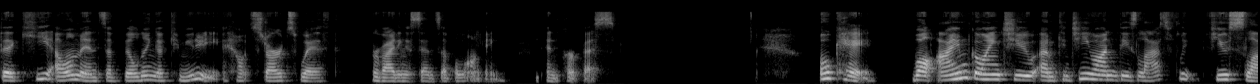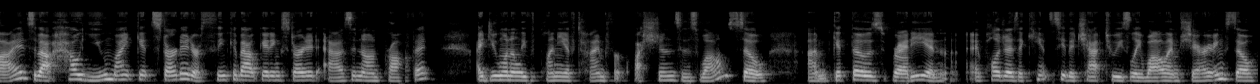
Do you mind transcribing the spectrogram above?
the key elements of building a community and how it starts with providing a sense of belonging and purpose. Okay, well, I'm going to um, continue on these last few slides about how you might get started or think about getting started as a nonprofit. I do want to leave plenty of time for questions as well. So um, get those ready. And I apologize, I can't see the chat too easily while I'm sharing. So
